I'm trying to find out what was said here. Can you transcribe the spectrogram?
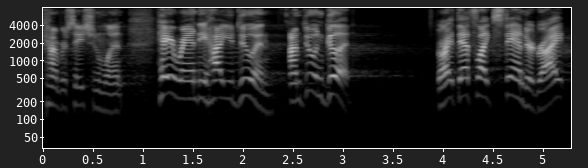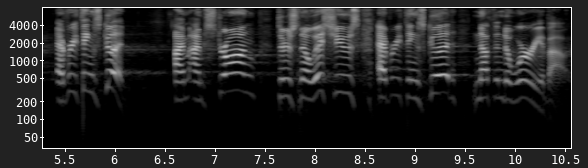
conversation went. Hey, Randy, how you doing? I'm doing good. Right? That's like standard, right? Everything's good. I'm, I'm strong. There's no issues. Everything's good. Nothing to worry about.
